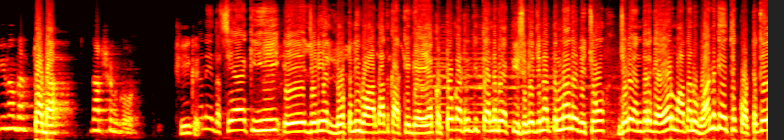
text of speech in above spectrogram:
ਇਹਨਾਂ ਦਾ ਤੁਹਾਡਾ? ਦਰਸ਼ਨ ਕੌਰ। ਠੀਕ ਹੈ ਇਹਨਾਂ ਨੇ ਦੱਸਿਆ ਕਿ ਇਹ ਜਿਹੜੀ ਇਹ ਲੁੱਟ ਦੀ ਵਾਰਦਾਤ ਕਰਕੇ ਗਏ ਆ ਘੱਟੋ ਘੱਟ ਜੀ ਤਿੰਨ ਵਿਅਕਤੀ ਸੀਗੇ ਜਿਨ੍ਹਾਂ ਤਿੰਨਾਂ ਦੇ ਵਿੱਚੋਂ ਜਿਹੜੇ ਅੰਦਰ ਗਏ ਔਰ ਮਾਤਾ ਨੂੰ ਬੰਨ ਕੇ ਇੱਥੇ ਕੁੱਟ ਕੇ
